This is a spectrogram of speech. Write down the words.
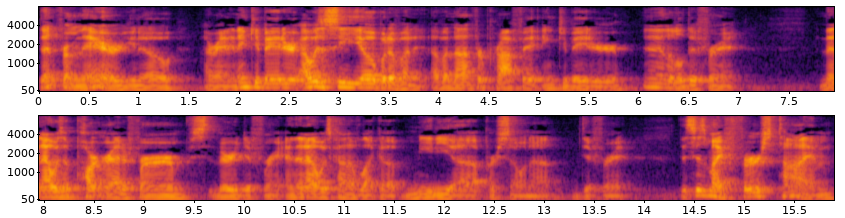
then from there, you know, I ran an incubator. I was a CEO, but of a, of a non for profit incubator, eh, a little different. And then I was a partner at a firm, very different. And then I was kind of like a media persona, different. This is my first time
